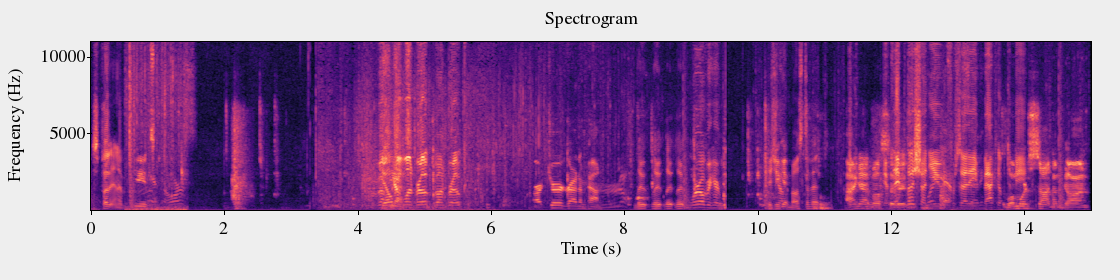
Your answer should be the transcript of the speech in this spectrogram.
Just put it in a. Get the horse. We got, we one broke, one broke. Archer, ground and pound. Loot, loot, loot, loot. We're over here. Did you get most of it? I got most If of they push on you, you at, Forsetti, Forsetti? back up to One me. more shot and I'm gone.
